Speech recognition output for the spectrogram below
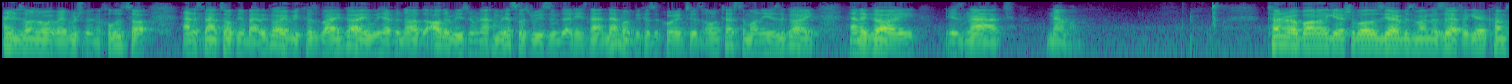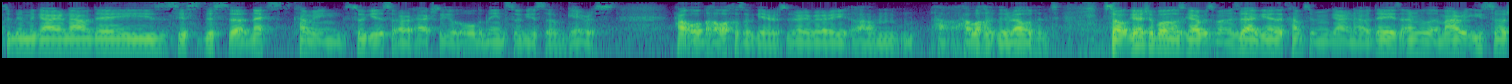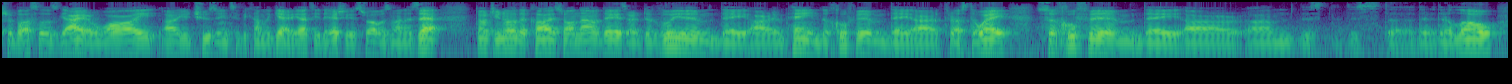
I mean, it's only about Grusha ben Chalutza, and it's not talking about a guy because by a guy we have another other reason, Rav Nachman Yitzchak's reason that he's not Neman because according to his own testimony he's a guy, and a guy is not Neman. Turner Rabbanon Ger Shabbat is Ger Bizman Nazef. A Ger comes to be Megar nowadays. This, this uh, next coming sugyas are actually all the main sugyas of Geras how all the halachas of ger is very, very um, halachically relevant. So ger shabbat is ger b'zman ger that comes to be ger nowadays. Amrula mari isa shabbat is ger. Why are you choosing to become a ger? Yati de'eshi yisrael b'zman Don't you know that Klal Yisrael nowadays are devuyim? They are in pain. The chufim they are thrust away. So chufim they are um, uh, they're, they're low.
